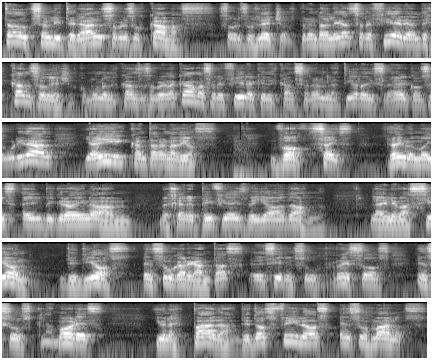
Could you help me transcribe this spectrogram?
traducción literal, sobre sus camas, sobre sus lechos, pero en realidad se refiere al descanso de ellos. Como uno descansa sobre la cama, se refiere a que descansarán en la tierra de Israel con seguridad y ahí cantarán a Dios. Vov 6. La elevación de Dios en sus gargantas, es decir, en sus rezos, en sus clamores, y una espada de dos filos en sus manos.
